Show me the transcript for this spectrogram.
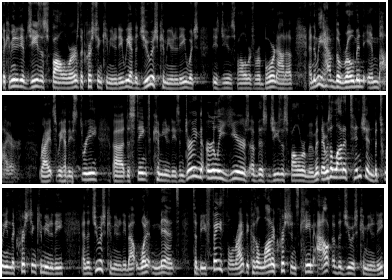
the community of Jesus followers, the Christian community. We have the Jewish community, which these Jesus followers were born out of. And then we have the Roman Empire right? So we have these three uh, distinct communities. And during the early years of this Jesus follower movement, there was a lot of tension between the Christian community and the Jewish community about what it meant to be faithful, right? Because a lot of Christians came out of the Jewish community.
